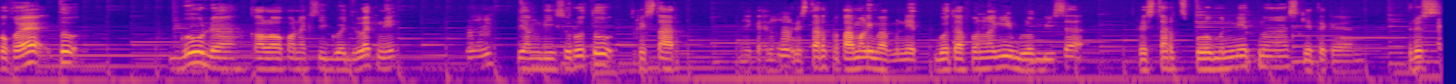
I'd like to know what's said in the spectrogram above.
Pokoknya tuh gue udah kalau koneksi gue jelek nih Hmm. yang disuruh tuh restart ya kan? Hmm. restart pertama 5 menit. Gue telepon lagi belum bisa. Restart 10 menit mas gitu kan. Terus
